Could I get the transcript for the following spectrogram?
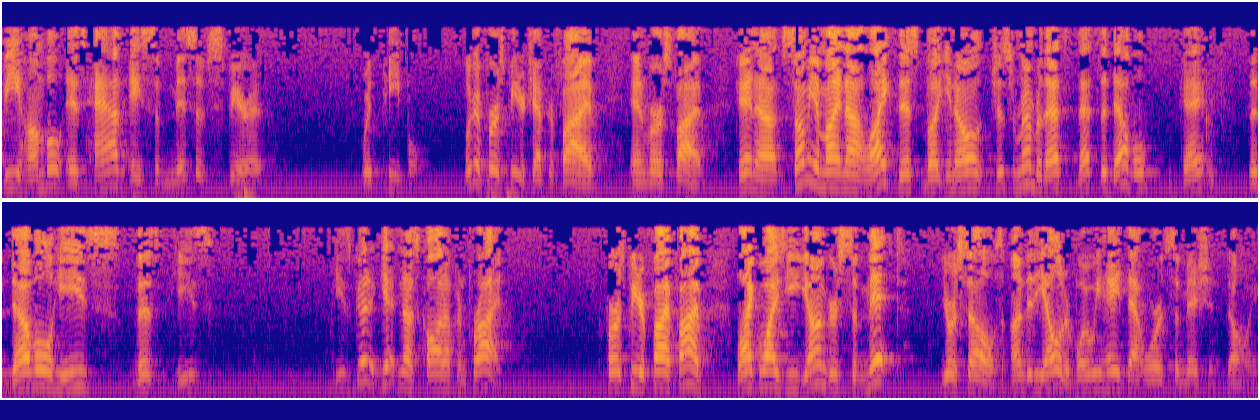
be humble is have a submissive spirit with people. Look at 1 Peter chapter 5 and verse 5. Okay, now some of you might not like this, but you know, just remember that's that's the devil. Okay, the devil he's this he's he's good at getting us caught up in pride. 1 Peter 5 5. Likewise, ye younger, submit yourselves unto the elder. Boy, we hate that word submission, don't we?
